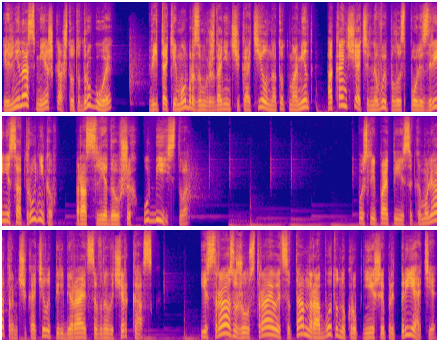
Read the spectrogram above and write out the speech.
Или не насмешка, а что-то другое. Ведь таким образом гражданин Чикатило на тот момент окончательно выпал из поля зрения сотрудников, расследовавших убийство. После эпопеи с аккумулятором Чикатило перебирается в Новочеркасск. И сразу же устраивается там на работу на крупнейшее предприятие.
